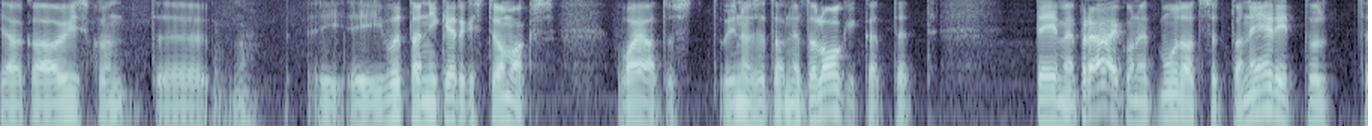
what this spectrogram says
ja ka ühiskond noh, ei, ei võta nii kergesti omaks vajadust või no seda nii-öelda loogikat, et teeme praegu need muudatused planeeritult,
